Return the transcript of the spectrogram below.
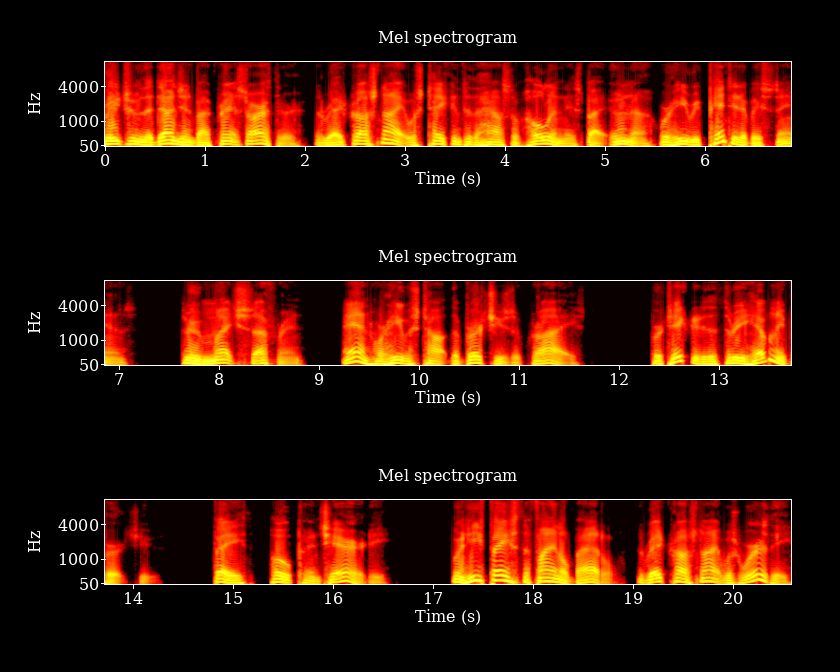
Freed from the dungeon by Prince Arthur, the Red Cross Knight was taken to the House of Holiness by Una, where he repented of his sins through much suffering, and where he was taught the virtues of Christ, particularly the three heavenly virtues faith, hope, and charity. When he faced the final battle, the Red Cross Knight was worthy,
